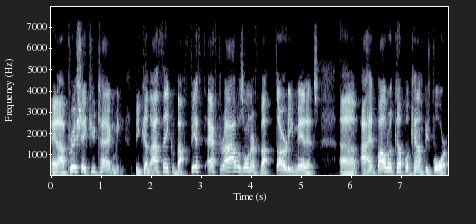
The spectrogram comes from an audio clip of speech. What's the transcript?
and I appreciate you tagging me because I think about fifth after I was on there for about 30 minutes. Um, I had followed a couple accounts before,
